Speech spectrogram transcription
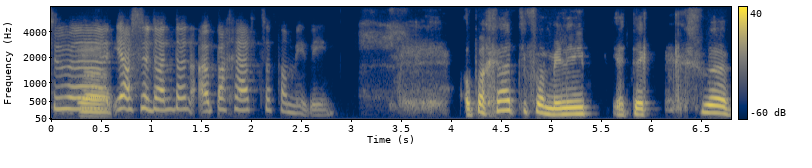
So uh, ja. ja, so dan dan oupa Gert se familie. Oupa Gert se familie het ek so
